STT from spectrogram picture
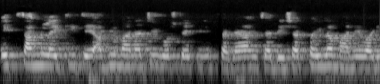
एक चांगलं आहे की ते अभिमानाची गोष्ट आहे की सगळ्या देशात पहिलं मानेवाडी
